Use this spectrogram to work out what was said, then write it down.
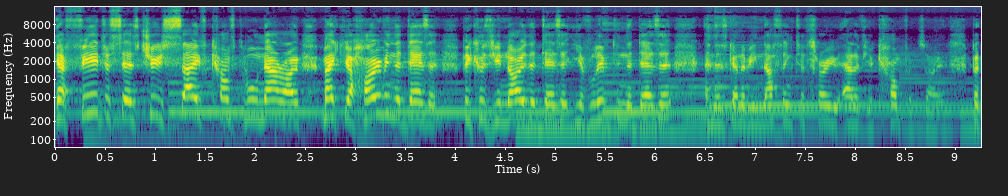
Now, fear just says choose safe, comfortable, narrow, make your home in the desert because you know the desert, you've lived in the desert, and there's going to be nothing to throw you out of your comfort zone. But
